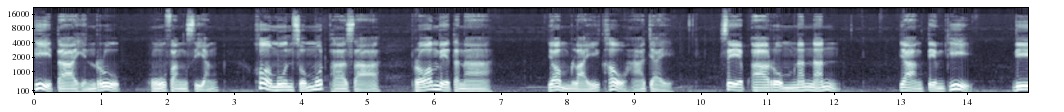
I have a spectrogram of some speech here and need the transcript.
ที่ตาเห็นรูป หูฟังเสียง ข้อมูลสมมุติภาษา พร้อมเวทนา ย่อมไหลเข้าหาใจ เสพอารมณ์นั้นๆ อย่างเต็มที่ ดี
